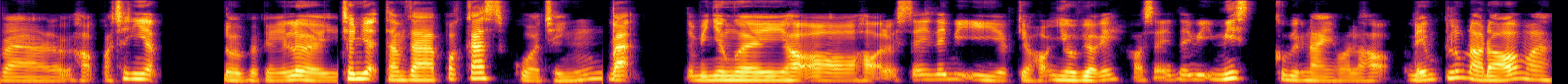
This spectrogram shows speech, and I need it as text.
và họ có trách nhiệm đối với cái lời chấp nhận tham gia podcast của chính bạn tại vì nhiều người họ họ sẽ dễ bị, kiểu, họ nhiều việc ấy, họ sẽ dễ bị miss công việc này, hoặc là họ đến lúc nào đó mà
